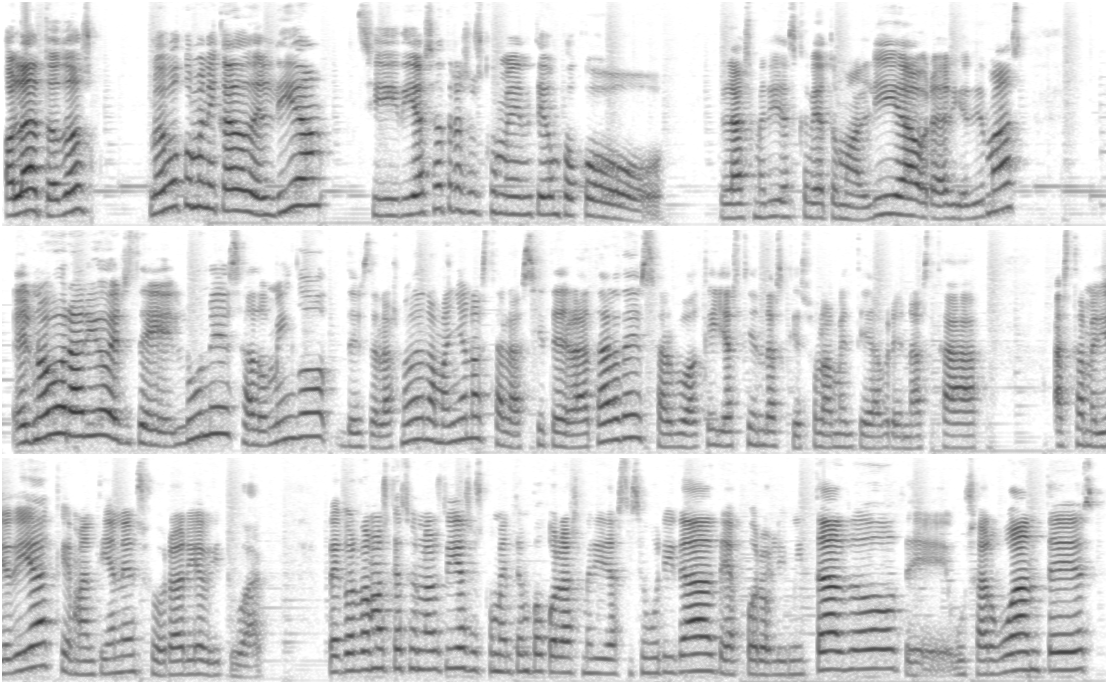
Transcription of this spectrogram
Hola a todos, nuevo comunicado del día. Si días atrás os comenté un poco las medidas que había tomado el día, horario y demás, el nuevo horario es de lunes a domingo desde las 9 de la mañana hasta las 7 de la tarde, salvo aquellas tiendas que solamente abren hasta hasta mediodía que mantienen su horario habitual. Recordamos que hace unos días os comenté un poco las medidas de seguridad, de aforo limitado, de usar guantes,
